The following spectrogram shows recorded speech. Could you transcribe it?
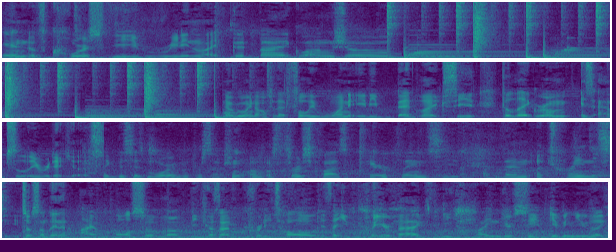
And of course, the reading light. Goodbye, Guangzhou. Now going off of that fully 180 bed-like seat, the legroom is absolutely ridiculous. Like this is more of a perception of a first-class airplane seat than a train seat. So something that I also love because I'm pretty tall is that you can put your bags behind your seat, giving you like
